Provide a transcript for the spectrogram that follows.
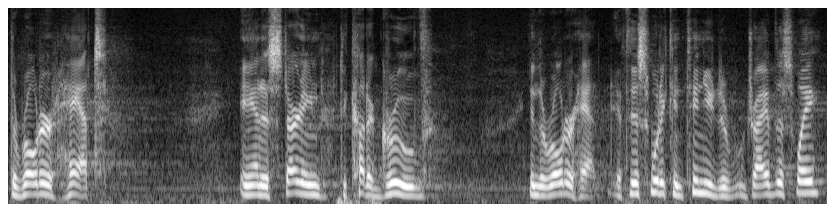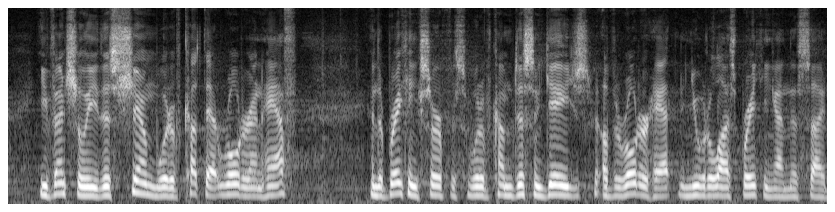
the rotor hat and is starting to cut a groove in the rotor hat. If this would have continued to drive this way, eventually this shim would have cut that rotor in half and the braking surface would have come disengaged of the rotor hat and you would have lost braking on this side.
